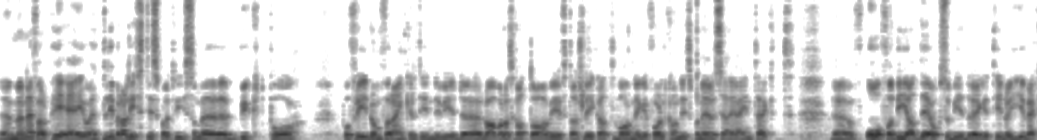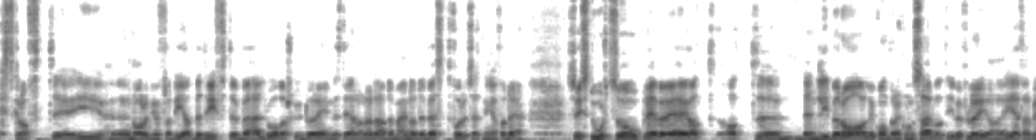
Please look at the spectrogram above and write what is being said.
Men Frp er jo et liberalistisk parti som er bygd på på fridom for enkeltindivid, lavere skatter og avgifter, slik at vanlige folk kan disponere sin egen inntekt. Eh, og fordi at det også bidrar til å gi vekstkraft eh, i eh, Norge, fordi at bedrifter beholder overskudd og reinvesterer det der de mener det er best forutsetninger for det. Så i stort så opplever jeg at, at den liberale kontra den konservative fløya i Frp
